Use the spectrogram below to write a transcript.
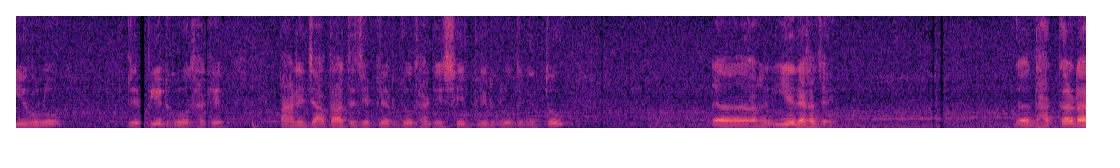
ইয়েগুলো যে প্লেটগুলো থাকে, পানি যাতায়াতে যে প্লেটগুলো থাকে, সেই প্লেটগুলোতে কিন্তু ইয়ে দেখা যায়। ধাক্কাটা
